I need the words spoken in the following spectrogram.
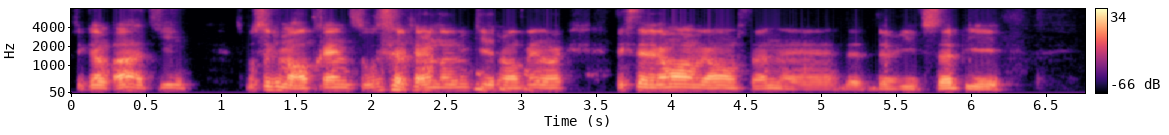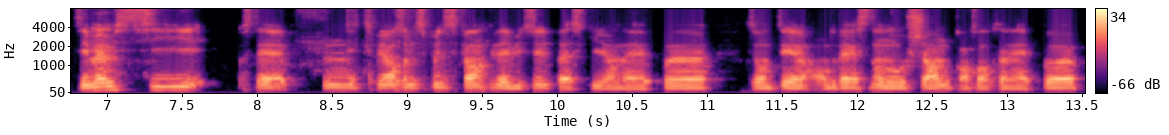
c'est comme Ah, ok, c'est pour ça que je m'entraîne. C'est ça fait un an que je m'entraîne. C'était vraiment, vraiment fun euh, de, de, vivre ça. Puis, même si c'était une expérience un petit peu différente que d'habitude parce qu'on n'avait pas. On, devait rester dans nos chambres, qu'on ne s'entraînait pas,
